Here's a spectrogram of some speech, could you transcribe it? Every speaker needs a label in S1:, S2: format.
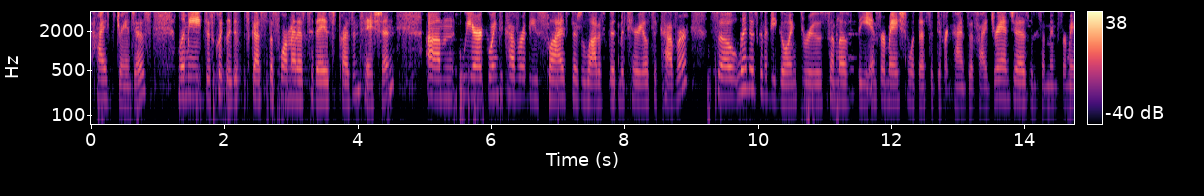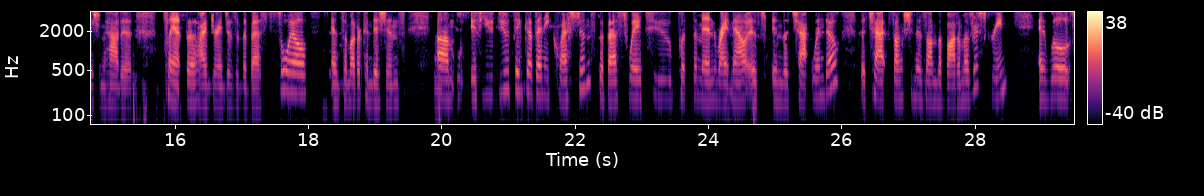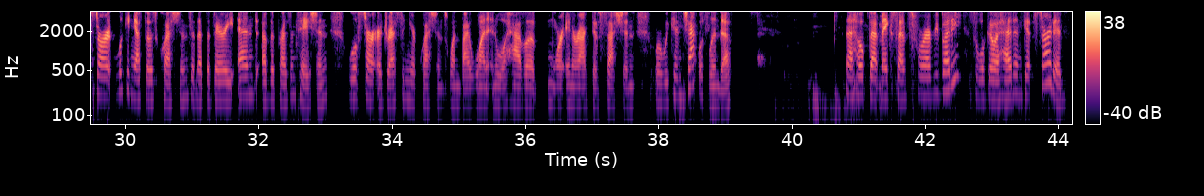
S1: hydrangeas. Let me just quickly discuss the format of today's presentation. Um, we are going to cover these slides. There's a lot of good material to cover. So Linda's going to be going through some of the information with us, the different kinds of hydrangeas and some information how to plant the hydrangeas in the best soil and some other conditions. Um, if you do think of any questions, the best way to put them in right now is in the chat window. The chat function is on the bottom of your screen and we'll start start looking at those questions and at the very end of the presentation, we'll start addressing your questions one by one and we'll have a more interactive session where we can chat with Linda. And I hope that makes sense for everybody. So we'll go ahead and get started.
